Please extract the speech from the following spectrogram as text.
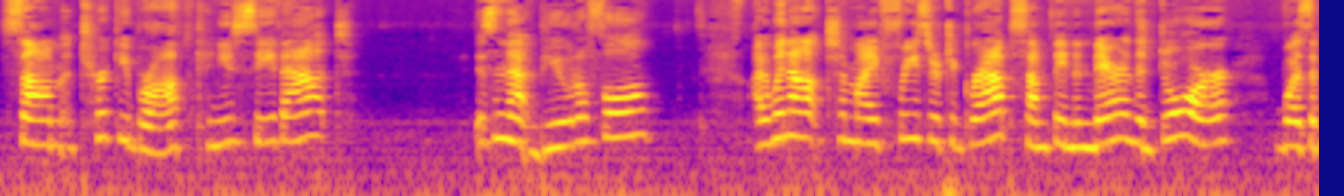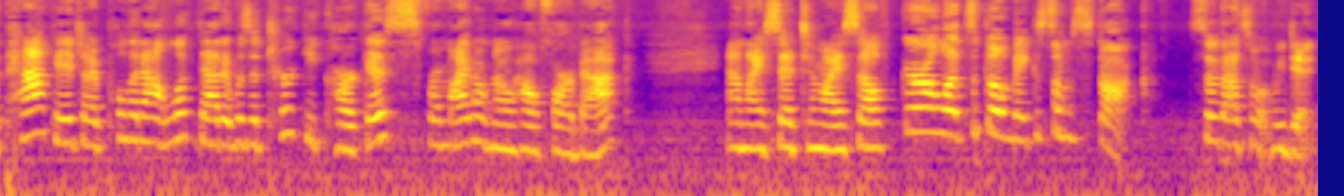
some turkey broth. Can you see that? Isn't that beautiful? I went out to my freezer to grab something and there in the door was a package. I pulled it out and looked at it. It was a turkey carcass from I don't know how far back. And I said to myself, girl, let's go make some stock. So that's what we did.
